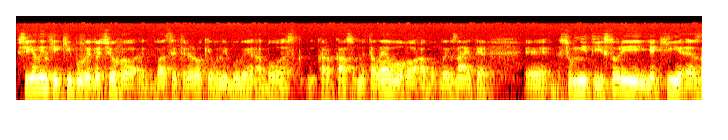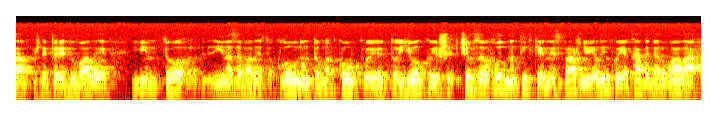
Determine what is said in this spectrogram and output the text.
Всі ялинки, які були до цього 23 роки, вони були або з каркасу металевого, або ви знаєте, е, сумні ті історії, які е, завжди передували їм. То її називали то клоуном, то морковкою, то йолкою, чим завгодно, тільки не справжню ялинку, яка би дарувала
